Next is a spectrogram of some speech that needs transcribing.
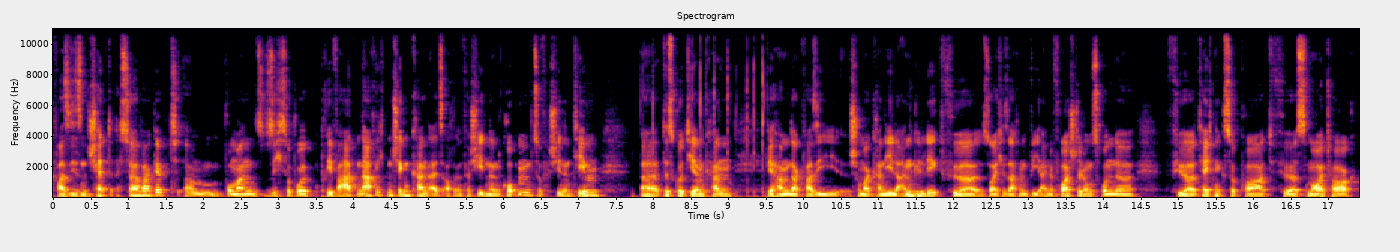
quasi diesen Chat-Server gibt, ähm, wo man sich sowohl privat Nachrichten schicken kann, als auch in verschiedenen Gruppen zu verschiedenen Themen äh, diskutieren kann. Wir haben da quasi schon mal Kanäle angelegt für solche Sachen wie eine Vorstellungsrunde, für Technik-Support, für Smalltalk,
